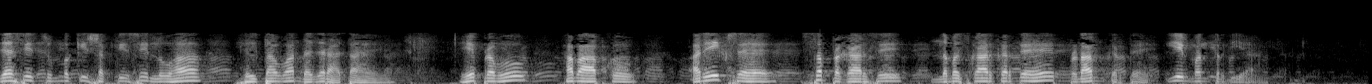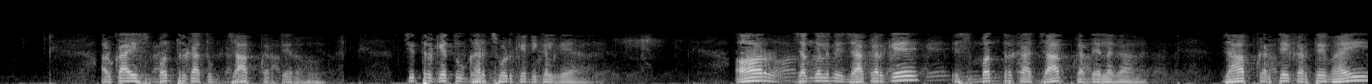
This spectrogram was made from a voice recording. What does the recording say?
जैसे चुंबक की शक्ति से लोहा हिलता हुआ नज़र आता है। हे प्रभु, हम आपको अनेक से सब प्रकार से नमस्कार करते हैं, प्रणाम करते हैं। ये मंत्र दिया। और कहा, इस मंत्र का तुम जाप करते रहो। चित्र चित्रकेतु घर छोड़ के निकल गया। और जंगल में जाकर के इस मंत्र का जाप करने लगा। जाप करते करते भाई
